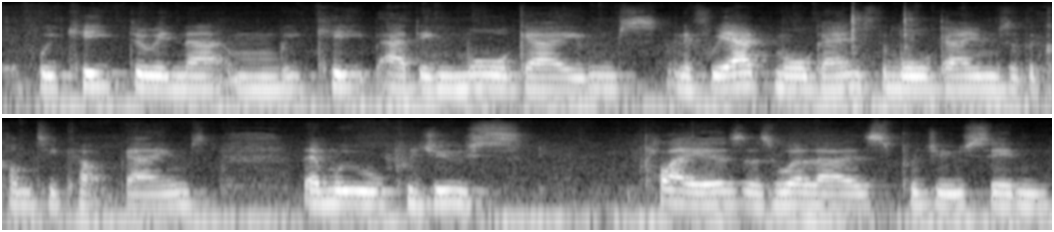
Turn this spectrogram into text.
if we keep doing that and we keep adding more games, and if we add more games, the more games of the Conti Cup games, then we will produce players as well as producing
